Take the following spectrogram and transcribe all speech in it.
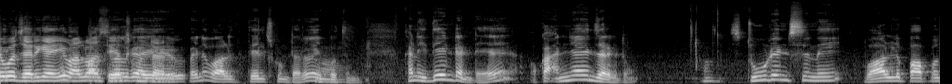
ఏవో జరిగాయి, వాళ్ళు వాళ్ళు. పైన వాళ్ళు తేల్చుకుంటారు అయిపోతుంది. కానీ ఇదేంటంటే ఒక అన్యాయం జరగటం. స్టూడెంట్స్ని వాళ్ళు పాపం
